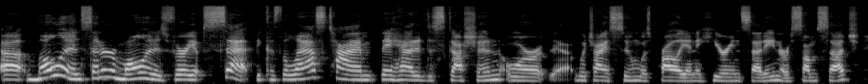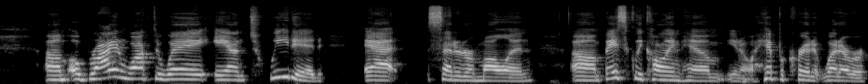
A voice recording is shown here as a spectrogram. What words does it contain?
uh, Mullin, Senator Mullin, is very upset because the last time they had a discussion, or uh, which I assume was probably in a hearing setting or some such, um, O'Brien walked away and tweeted at Senator Mullin, um, basically calling him, you know, a hypocrite, whatever.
